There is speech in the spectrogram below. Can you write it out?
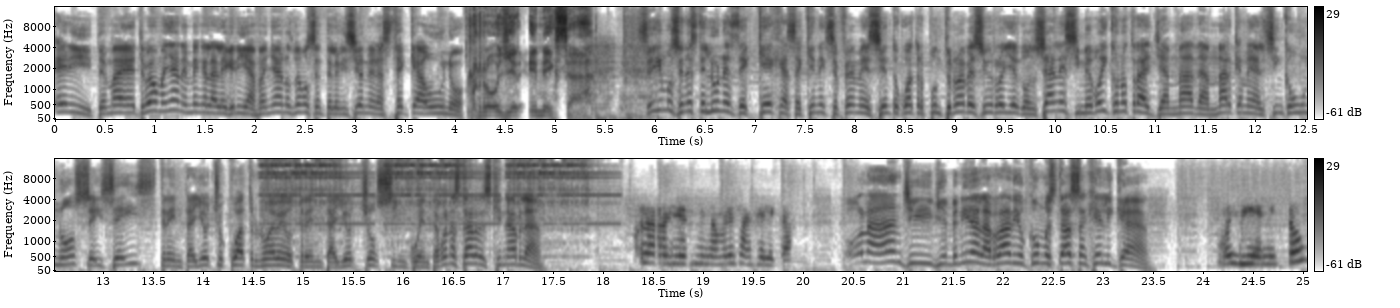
Eri. Te, veo mañana en Venga la Alegría. Mañana nos vemos en televisión en Azteca 1. Roger en Exa. Seguimos en este lunes de quejas aquí en XFM 104.9. Soy Roger González y me voy con otra llamada. Márcame al 5166-3849 o 3850. Buenas tardes, ¿quién habla? Hola, Roger. Mi nombre es Angélica. Hola, Angie. Bienvenida a la radio. ¿Cómo estás, Angélica? Muy bien, ¿y tú?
